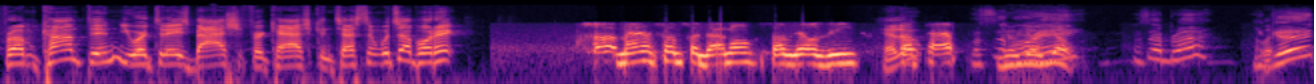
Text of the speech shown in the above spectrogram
from Compton. You are today's Bash for Cash contestant. What's up, Jorge? What's up, man? What's up, Sedano? What's up, LZ? Hello. What's up, Kap? What's up, Yo, yo, Jorge? yo. What's up, bro? You good?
